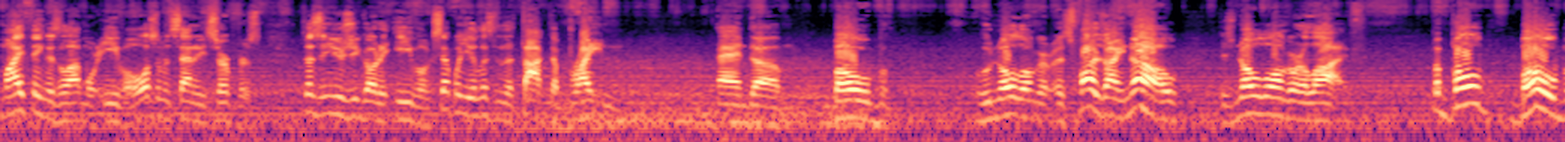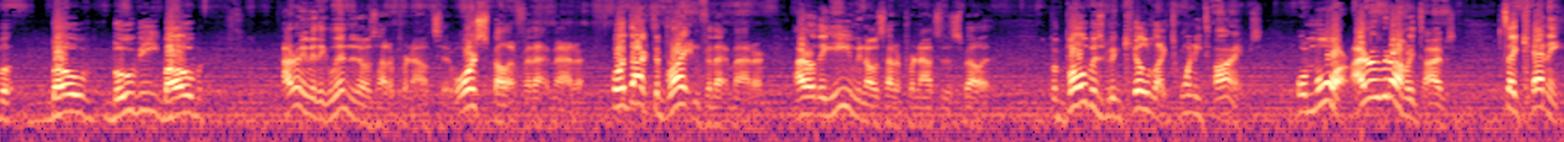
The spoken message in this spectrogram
my thing is a lot more evil. Awesome insanity surfers doesn't usually go to evil, except when you listen to Dr. Brighton and um, Bob, who no longer, as far as I know, is no longer alive. But Bob, Bob, Bob, Booby, Bob, I don't even think Linda knows how to pronounce it, or spell it for that matter, or Dr. Brighton for that matter. I don't think he even knows how to pronounce it or spell it. But Bob has been killed like 20 times or more. I don't even know how many times. It's like Kenny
